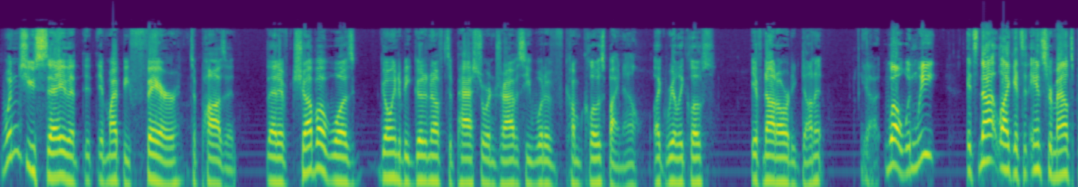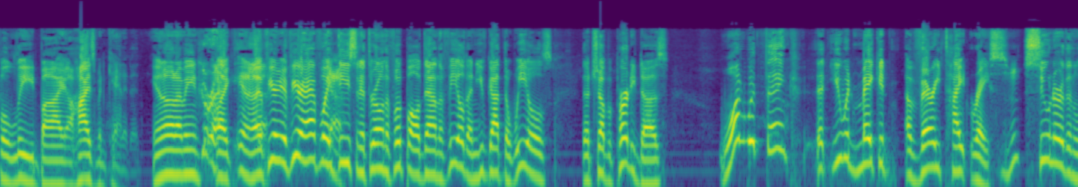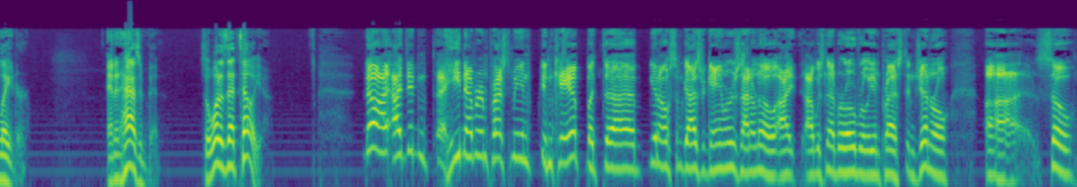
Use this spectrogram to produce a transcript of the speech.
Wouldn't you say that it, it might be fair to posit that if Chubba was going to be good enough to pass Jordan Travis, he would have come close by now, like really close, if not already done it? Yeah. Well, when we It's not like it's an insurmountable lead by a Heisman candidate. You know what I mean? Correct. Like you know, if you're if you're halfway Yeah. decent at throwing the football down the field and you've got the wheels that Chubba Purdy does, one would think that you would make it a very tight race Mm-hmm. sooner than later, and it hasn't been. So what does that tell you? No, I, I didn't. Uh, he never impressed me in, in camp, but uh, you know, some guys are gamers. I don't know. I, I was never overly impressed in general. Uh, so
